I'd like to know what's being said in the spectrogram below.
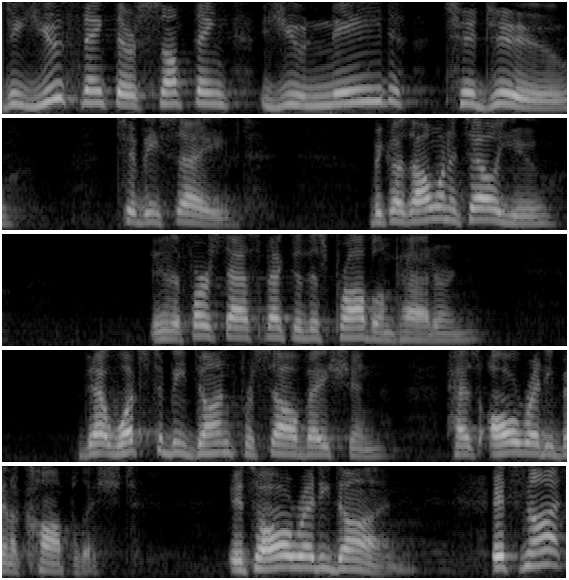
Do you think there's something you need to do to be saved? Because I want to tell you, in the first aspect of this problem pattern, that what's to be done for salvation has already been accomplished. It's already done. It's not,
